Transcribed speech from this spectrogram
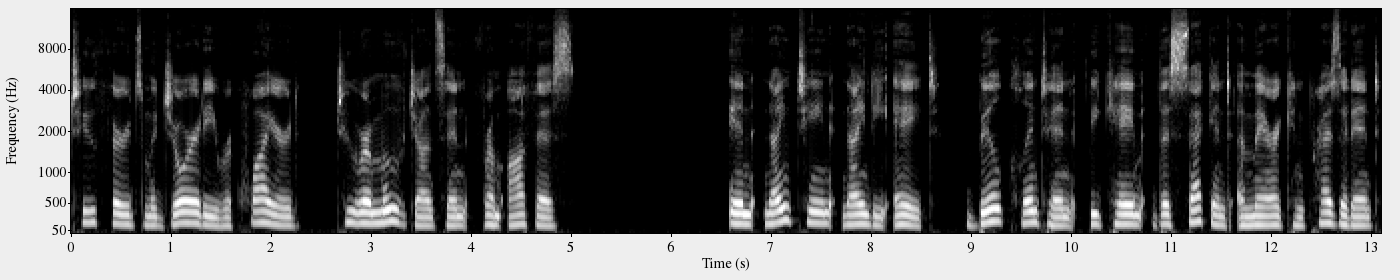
two thirds majority required to remove Johnson from office. In 1998, Bill Clinton became the second American president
